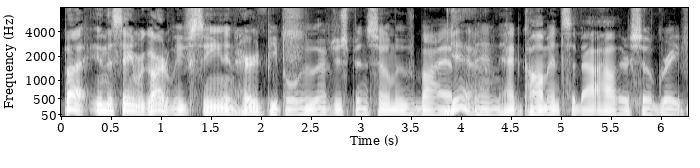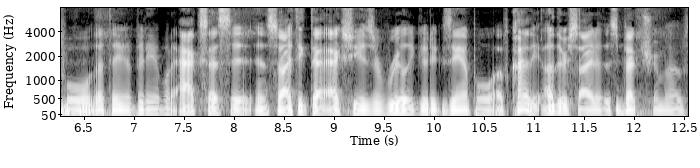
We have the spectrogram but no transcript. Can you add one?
But in the same regard, we've seen and heard people who have just been so moved by it Yeah. Mm-hmm. and had comments about how they're so grateful that they have been able to access it. And so I think that actually is a really good example of kind of the other side of the Mm-hmm. spectrum of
